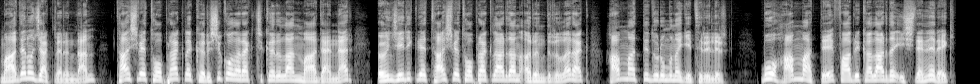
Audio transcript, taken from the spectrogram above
Maden ocaklarından taş ve toprakla karışık olarak çıkarılan madenler öncelikle taş ve topraklardan arındırılarak ham madde durumuna getirilir. Bu ham madde fabrikalarda işlenerek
